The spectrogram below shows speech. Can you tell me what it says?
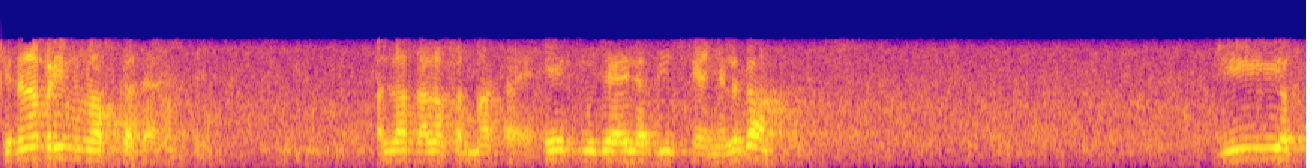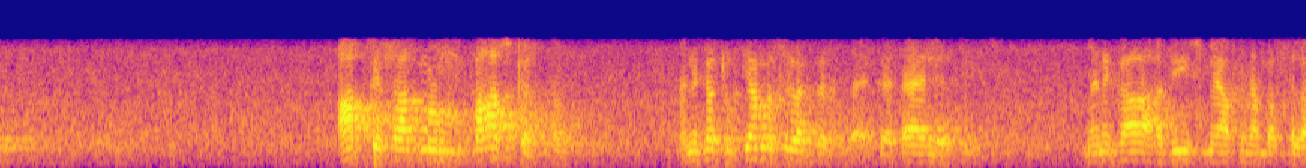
کتنا بڑی منافقت ہے ہم سے۔ اللہ تعالیٰ فرماتا ہے، ایک مجھے اہل حدیث کہنے لگا۔ جی آپ کے ساتھ میں بات کرتا ہوں۔ میں نے کہا تو کیا مسئلہ کرتا ہے؟ کہتا ہے اہل حدیث۔ میں نے کہا حدیث میں اپنا مسئلہ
